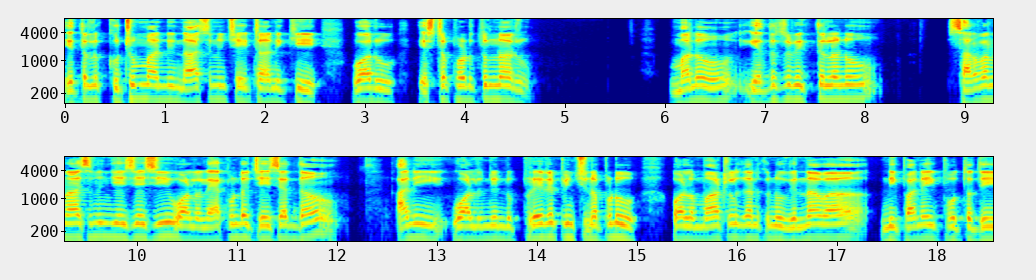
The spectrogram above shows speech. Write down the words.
ఇతరుల కుటుంబాన్ని నాశనం చేయటానికి వారు ఇష్టపడుతున్నారు. మనం ఎదుటి వ్యక్తులను సర్వనాశనం చేసేసి వాళ్ళు లేకుండా చేసేద్దాం అని వాళ్ళు నిన్ను ప్రేరేపించినప్పుడు వాళ్ళ మాటలు కనుక నువ్వు విన్నావా? నీ పని అయిపోతుంది.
